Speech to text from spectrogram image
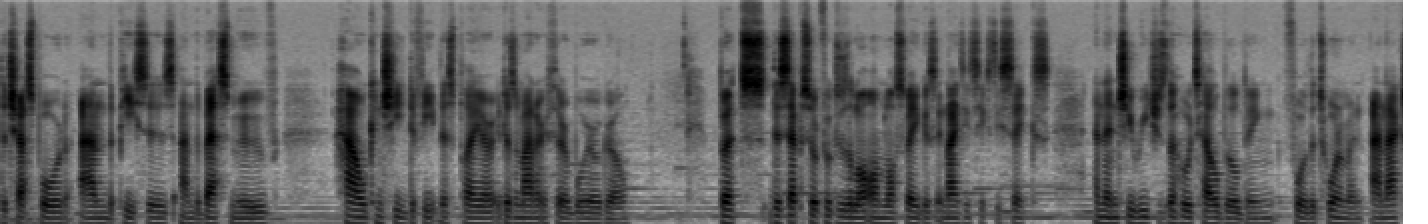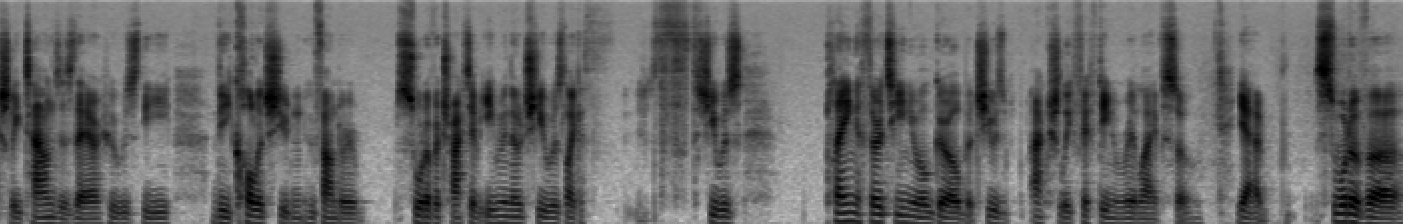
the chessboard and the pieces and the best move. How can she defeat this player? It doesn't matter if they're a boy or a girl. But this episode focuses a lot on Las Vegas in 1966 and then she reaches the hotel building for the tournament and actually Townes is there who was the the college student who found her sort of attractive even though she was like a th- she was playing a 13 year old girl, but she was actually 15 in real life. So, yeah, sort of, uh,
